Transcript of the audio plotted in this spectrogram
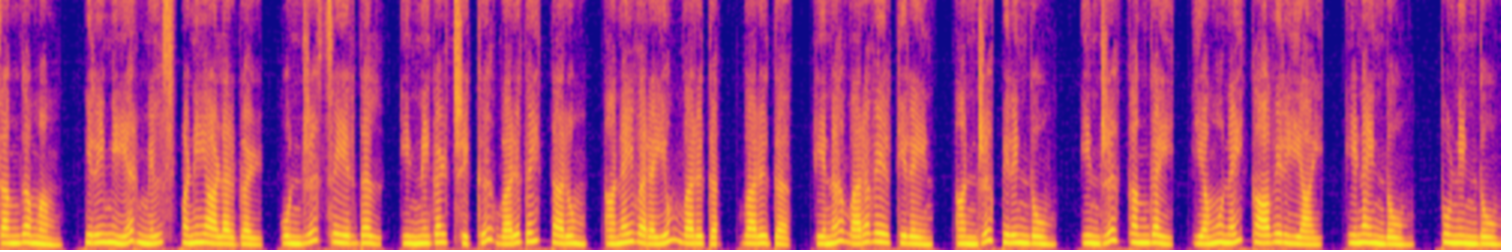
சங்கமம். பிரிமியர் மில்ஸ் பணியாளர்கள். ஒன்று சேர்தல். இந்நிகழ்ச்சிக்கு வருகை தரும். அனைவரையும் வருக வருக என வரவேற்கிறேன். அன்று பிரிந்தோம். இன்று கங்கை யமுனை காவிரியாய் இணைந்தோம். துணிந்தோம்.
